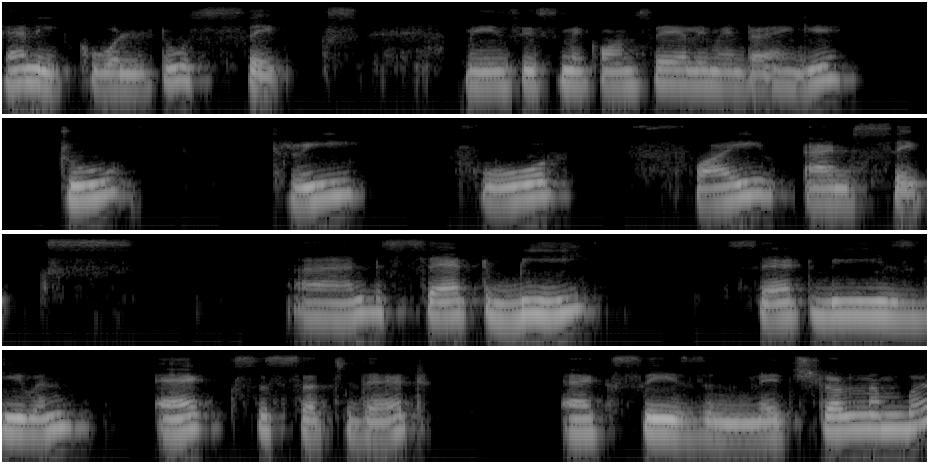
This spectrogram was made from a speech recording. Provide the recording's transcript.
than equal to 6 means इसमें कौन से एलिमेंट आएंगे 2 3 4 5 and 6 and set b set b is given x such that x is natural number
